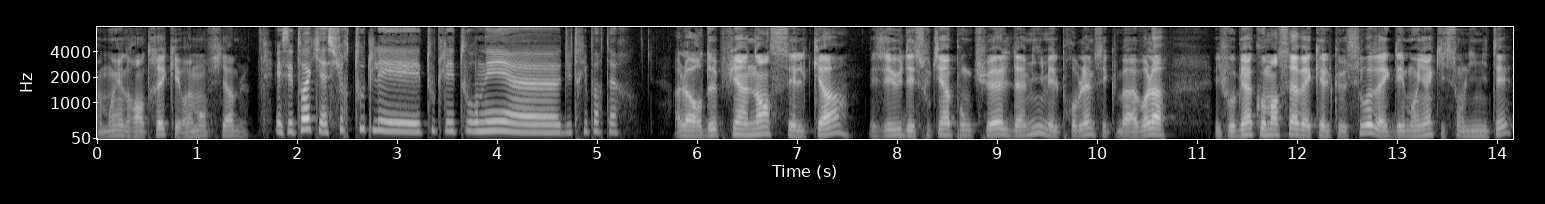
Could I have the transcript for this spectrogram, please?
un moyen de rentrer qui est vraiment fiable. Et c'est toi qui assures toutes les, toutes les tournées euh, du triporteur? Alors, depuis un an, c'est le cas. J'ai eu des soutiens ponctuels d'amis. Mais le problème, c'est que bah, voilà, il faut bien commencer avec quelque chose, avec des moyens qui sont limités.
